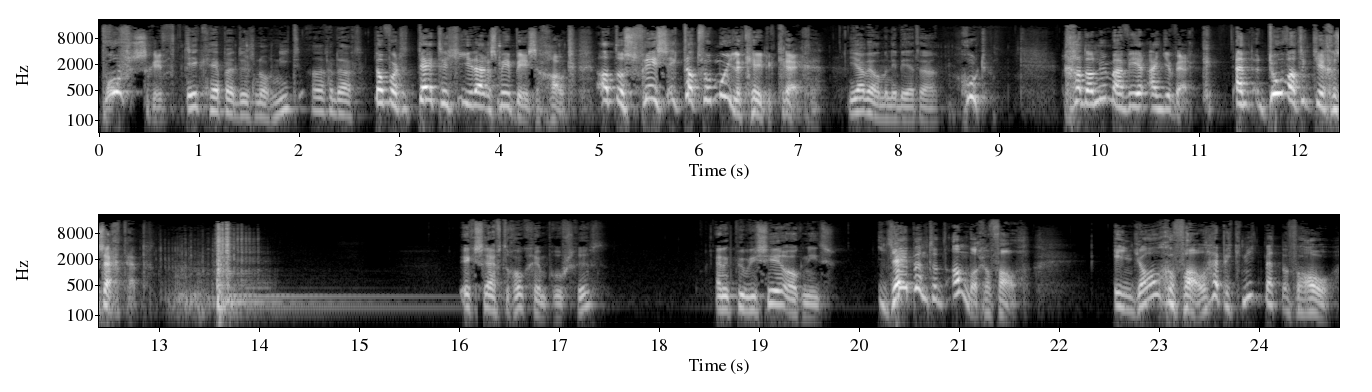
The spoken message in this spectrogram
proefschrift? Ik heb er dus nog niet aan gedacht. Dan wordt het tijd dat je je daar eens mee bezighoudt. Anders vrees ik dat we moeilijkheden krijgen. Jawel, meneer Beerta. Goed. Ga dan nu maar weer aan je werk. En doe wat ik je gezegd heb. Ik schrijf toch ook geen proefschrift? En ik publiceer ook niets. Jij bent een ander geval. In jouw geval heb ik niet met mevrouw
